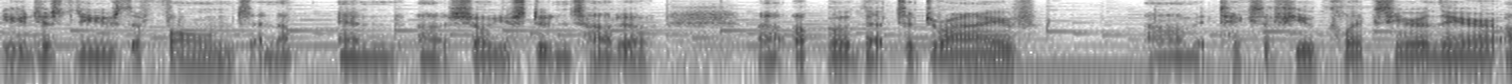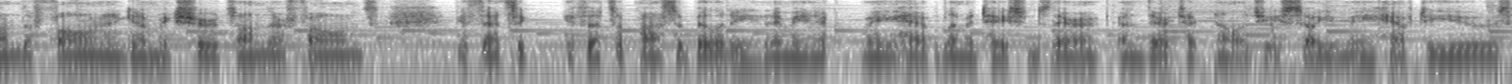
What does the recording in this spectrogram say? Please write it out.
You could just use the phones and up and uh, show your students how to uh, upload that to Drive um, it takes a few clicks here or there on the phone, and again, make sure it's on their phones. If that's a if that's a possibility, they may may have limitations there in their technology. So you may have to use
